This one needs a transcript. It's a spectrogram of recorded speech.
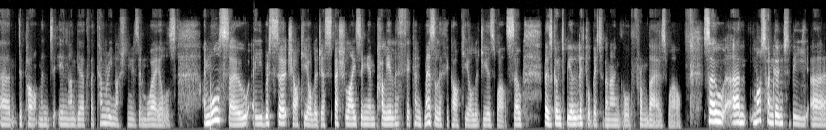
um, department in Amgueddfa Cymru National Museum Wales. I'm also a research archaeologist specialising in Paleolithic and Mesolithic archaeology as well. So there's going to be a little bit of an angle from there as well. So um, what I'm going to be uh,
